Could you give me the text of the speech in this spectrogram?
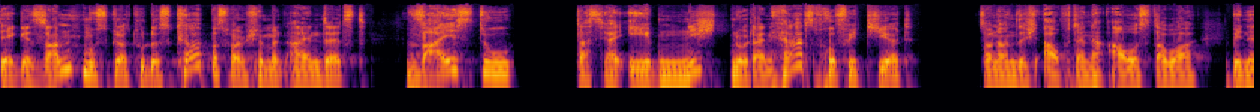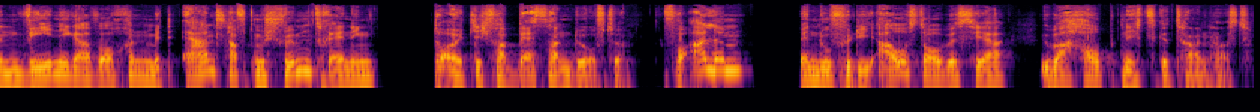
der Gesamtmuskulatur des Körpers beim Schwimmen einsetzt, weißt du, dass ja eben nicht nur dein Herz profitiert, sondern sich auch deine Ausdauer binnen weniger Wochen mit ernsthaftem Schwimmtraining deutlich verbessern dürfte. Vor allem, wenn du für die Ausdauer bisher überhaupt nichts getan hast.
